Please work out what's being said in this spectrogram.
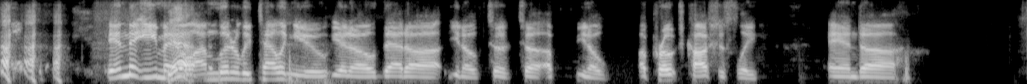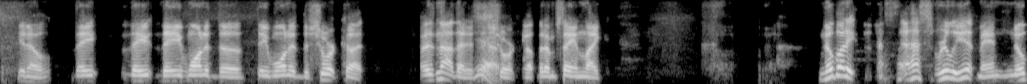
In the email, yeah. I'm literally telling you, you know, that uh, you know, to to uh, you know, approach cautiously, and uh, you know, they they they wanted the they wanted the shortcut it's not that it's yeah. a shortcut, but I'm saying like nobody. That's really it, man. No,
